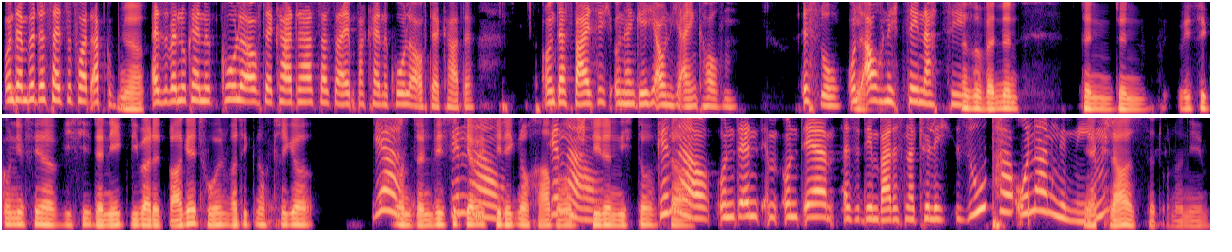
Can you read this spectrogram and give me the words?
und dann wird das halt sofort abgebucht. Ja. Also wenn du keine Kohle auf der Karte hast, hast du einfach keine Kohle auf der Karte. Und das weiß ich und dann gehe ich auch nicht einkaufen. Ist so. Und Ja. auch nicht 10 nach 10. Also wenn denn, denn, denn weiß ich ungefähr, wie viel, dann ich lieber das Bargeld holen, was ich noch kriege. ja. und dann weiß ich ja, genau. wie viel ich noch habe und Genau. stehe dann nicht doof da. Genau. Und, dann- und er, also dem war das natürlich super Ja, unangenehm. klar ist das unangenehm.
